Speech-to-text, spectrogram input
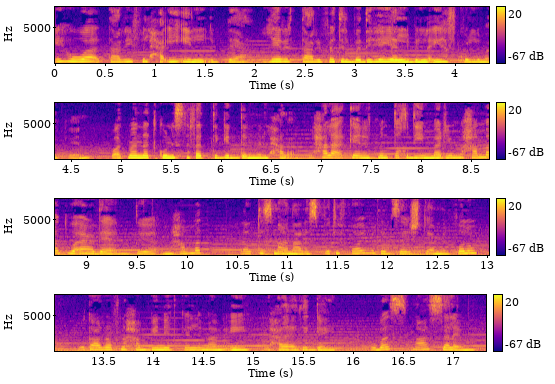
إيه هو التعريف الحقيقي للإبداع؟ غير التعريفات البديهية اللي بنلاقيها في كل مكان. وأتمنى تكون استفدت جدا من الحلقة. الحلقة كانت من تقديم مريم محمد وإعداد ضياء محمد. لو تسمعنا على Spotify ما تنساش تعمل follow وتعرفنا حابين نتكلم عن إيه الحلقات الجاية. وبس مع السلامة.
